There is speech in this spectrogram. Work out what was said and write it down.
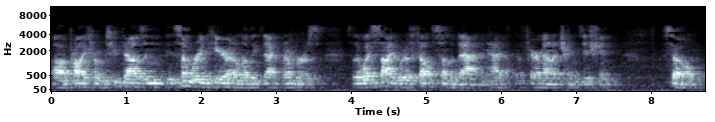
Uh, probably from 2000, somewhere in here, I don't know the exact numbers. So the Westside would have felt some of that and had a fair amount of transition. So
